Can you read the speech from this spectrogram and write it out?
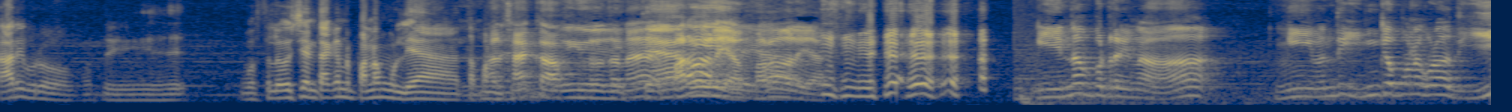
சாரி ப்ரோ அது ஒரு சில விஷயம் டக்குன்னு பண்ண முடியல தப்பா ஹேக் தேவையே பரவாயில்லையா? பரவாயில்லையா? நீ என்ன பண்றீங்கன்னா நீ வந்து இங்க பண்ணக்கூடாது இ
